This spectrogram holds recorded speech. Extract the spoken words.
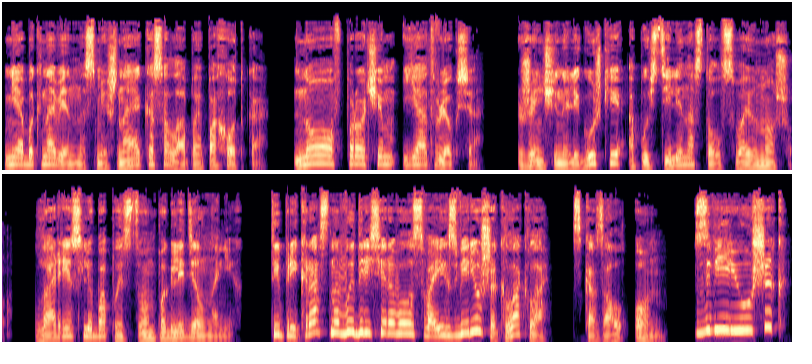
Необыкновенно смешная косолапая походка. Но, впрочем, я отвлекся. Женщины-лягушки опустили на стол свою ношу. Ларри с любопытством поглядел на них. «Ты прекрасно выдрессировала своих зверюшек, Лакла», — сказал он. «Зверюшек?»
